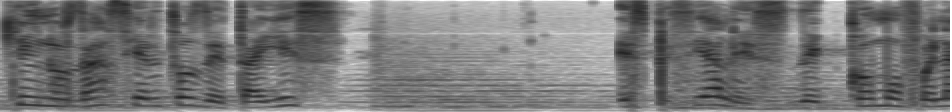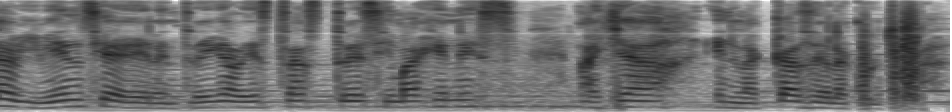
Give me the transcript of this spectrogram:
quien nos da ciertos detalles especiales de cómo fue la vivencia de la entrega de estas tres imágenes allá en la Casa de la Cultura.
